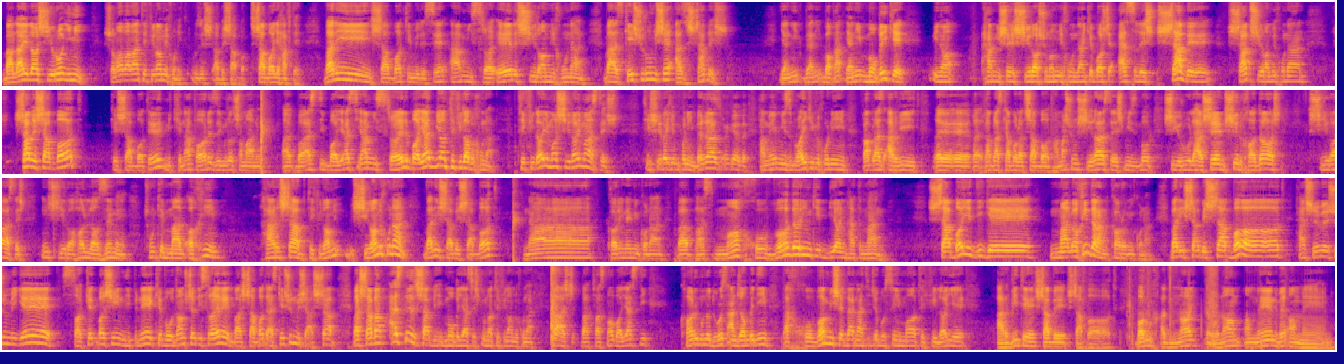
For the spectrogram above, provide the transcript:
بلیلا شیرو ایمی. شما با من تفیلا می‌خونید روز شب شب شبای هفته. ولی شبات که می‌رسه ام اسرائیل شیرا می‌خونن و از کی شروع میشه؟ از شبش. یعنی یعنی واقعا یعنی موقعی که اینا همیشه شیراشون رو میخوندن که باشه اصلش شب شب شیرا می‌خونن. شب شبات که شباته می‌کنه فار زمیرات شمانو بایستی بایستی هم اسرائیل باید بیان تفیلا بخونن. تفیلای ما شیرای ما هستش. تی شیرایی که می‌خونیم. بغیر از همه میزمرایی که می‌خونیم قبل از اروید قبل از کبالت شبات همشون شیرا هستش. میزمر شیرول هشم شیر خاداش شیرا هستش. این شیراها لازمه. چون که ملاخیم هر شب تفیلا می... شیرا می‌خونن ولی شب شبات نه. کاری نمی‌کنن. و پس ما خوا داریم که بیایم حتما. شبای دیگه ملاخین دارن کارو می‌کنن. ولی شب شبات هشم بهشون میگه ساکت باشین نیپنه که ودام شد اسرائیل. و شبات از کشون میشه؟ از شب. و شب هم اصل شب موقعی هستش که اونا تفیلا می‌خونن. و پس ما بایستی کارمون رو درست انجام بدیم. و خوبا میشه در نتیجه بسیم ما تفیلای عربیت شب شبات. باروخ ادونای به آمین و آمین.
